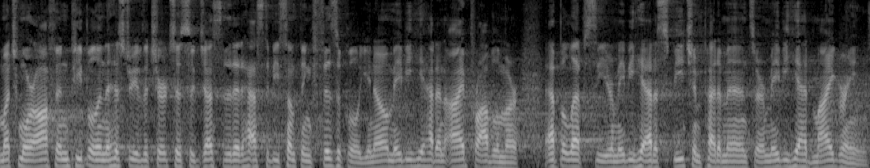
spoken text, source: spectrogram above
Much more often, people in the history of the church have suggested that it has to be something physical, you know. Maybe he had an eye problem or epilepsy, or maybe he had a speech impediment, or maybe he had migraines.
